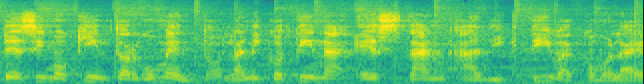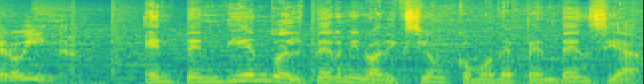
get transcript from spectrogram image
Décimo quinto argumento, la nicotina es tan adictiva como la heroína. Entendiendo el término adicción como dependencia,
